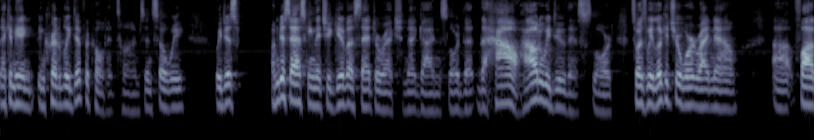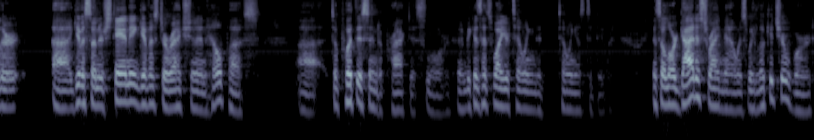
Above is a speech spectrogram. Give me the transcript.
that can be incredibly difficult at times. And so we, we just, I'm just asking that you give us that direction, that guidance, Lord, the, the how. How do we do this, Lord? So as we look at your word right now, uh, Father, uh, give us understanding, give us direction, and help us uh, to put this into practice, Lord. And because that's why you're telling, to, telling us to do it. And so, Lord, guide us right now as we look at your word.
